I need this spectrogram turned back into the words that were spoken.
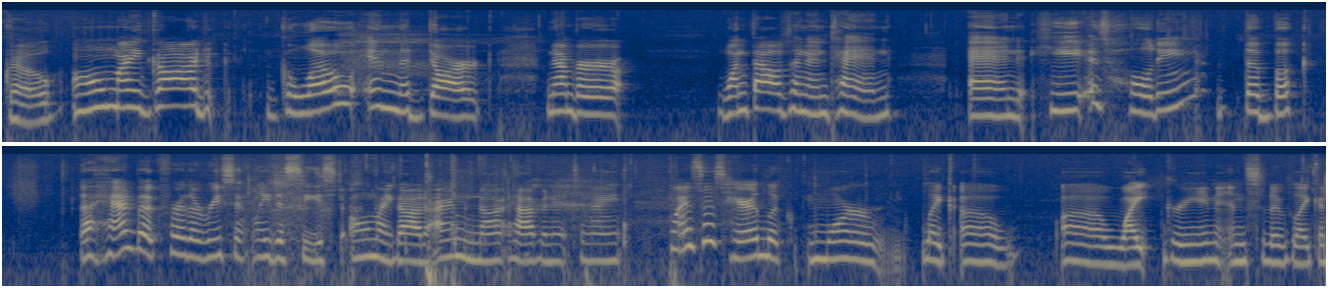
Go. Oh my god. Glow in the Dark number 1010 and he is holding the book the handbook for the recently deceased. Oh my god, I'm not having it tonight. Why does his hair look more like a, a white green instead of like a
